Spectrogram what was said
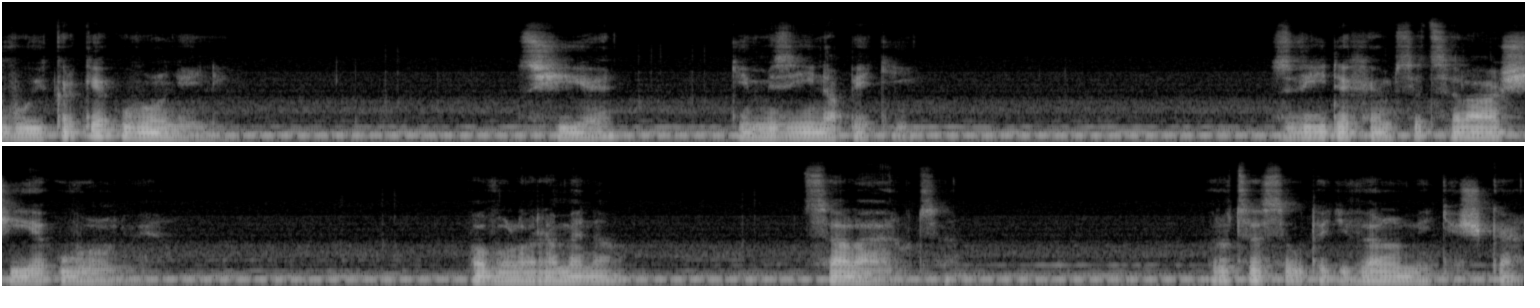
Tvůj krk je uvolněný. Z šíje ti mizí napětí. S výdechem se celá šíje uvolňuje. Povol ramena, celé ruce. Ruce jsou teď velmi těžké.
